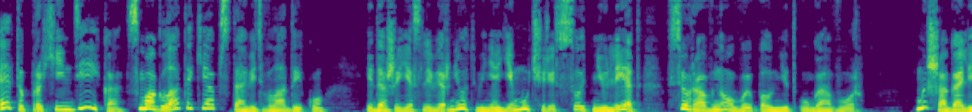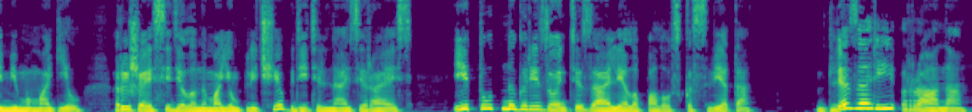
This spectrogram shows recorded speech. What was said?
Эта прохиндейка смогла таки обставить владыку, и даже если вернет меня ему через сотню лет, все равно выполнит уговор. Мы шагали мимо могил. Рыжая сидела на моем плече, бдительно озираясь. И тут на горизонте заолела полоска света. Для зари рано.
